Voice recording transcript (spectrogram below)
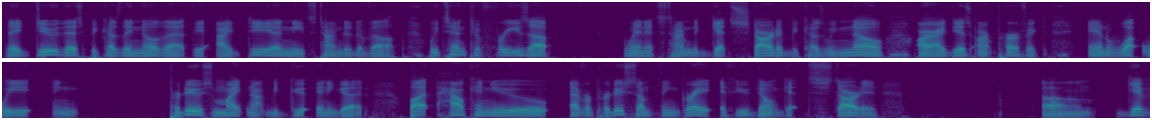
They do this because they know that the idea needs time to develop. We tend to freeze up when it's time to get started because we know our ideas aren't perfect and what we in- produce might not be go- any good. But how can you ever produce something great if you don't get started? Um, give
